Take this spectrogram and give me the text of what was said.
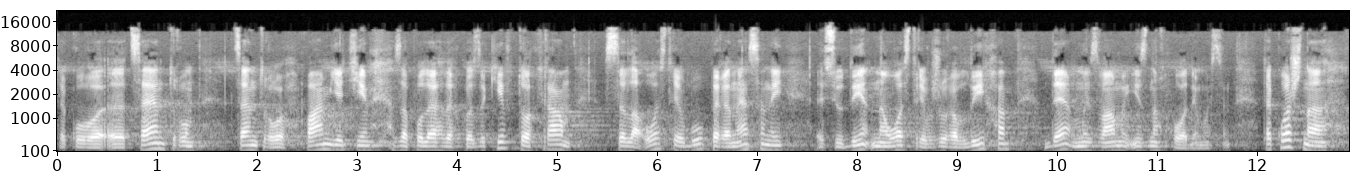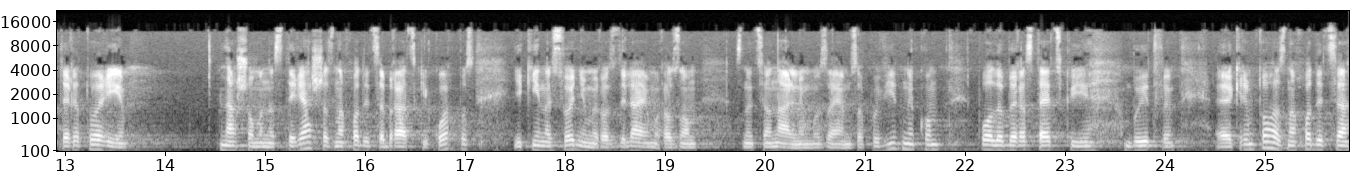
такого е, центру, центру пам'яті заполеглих козаків, то храм села Острів був перенесений сюди на острів Журавлиха, де ми з вами і знаходимося. Також на території нашого монастиря ще знаходиться братський корпус, який на сьогодні ми розділяємо разом з Національним музеєм-заповідником поле Берестецької битви. Е, Крім того, знаходиться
